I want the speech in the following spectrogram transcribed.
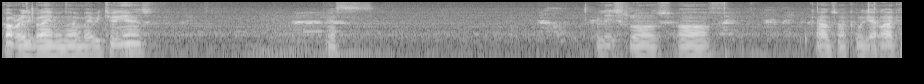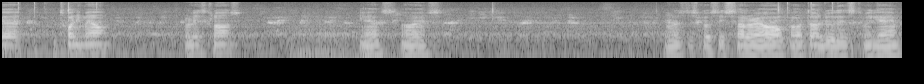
Can't really blame him though. Maybe two years. Yes. Release clause of council. Can we get like a 20 mil release clause? Yes, nice. Well, let's discuss his salary. Oh god, don't do this to me, game.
